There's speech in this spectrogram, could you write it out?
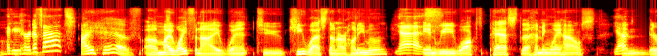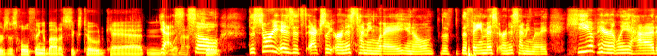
Oh. Have you heard of oh. that? I have. Uh, my wife and I went to Key West on our honeymoon. Yes. And we walked past the Hemingway house yeah. And there was this whole thing about a six-toed cat and yes. Whatnot. So, so the story is it's actually Ernest Hemingway, you know, the, the famous Ernest Hemingway. He apparently had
